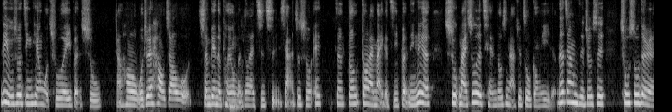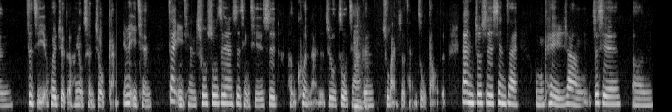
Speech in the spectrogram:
例如说，今天我出了一本书，然后我就会号召我身边的朋友们都来支持一下，就说：“哎，都都都来买个几本。你那个书买书的钱都是拿去做公益的。那这样子就是出书的人自己也会觉得很有成就感，因为以前在以前出书这件事情其实是很困难的，只有作家跟出版社才能做到的。但就是现在，我们可以让这些嗯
